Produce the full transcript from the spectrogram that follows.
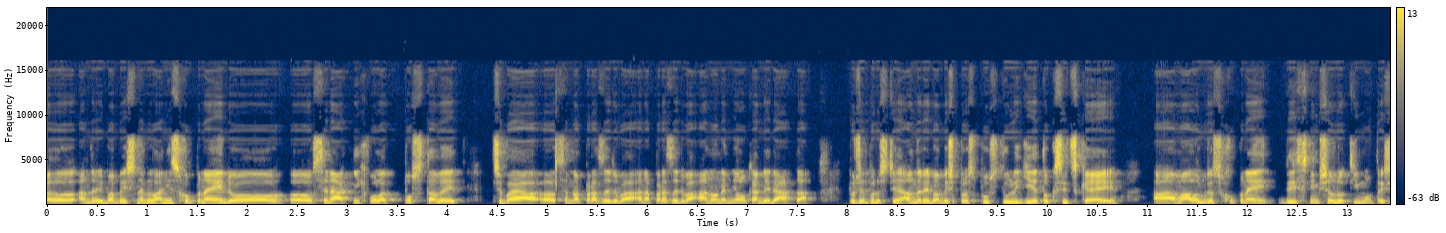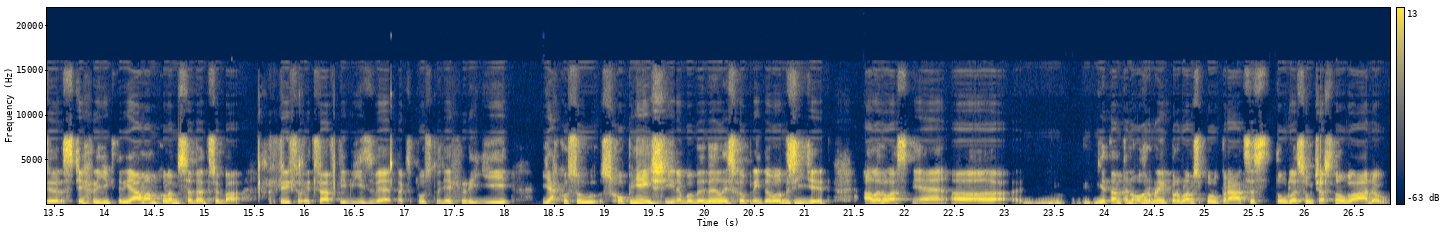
uh, Andrej Babiš nebyl ani schopný do uh, senátních voleb postavit. Třeba já uh, jsem na Praze 2 a na Praze 2 ano nemělo kandidáta. Protože prostě Andrej Babiš pro spoustu lidí je toxický a málo kdo schopný by s ním šel do týmu. Takže z těch lidí, který já mám kolem sebe třeba, a kteří jsou i třeba v té výzvě, tak spoustu těch lidí jako jsou schopnější nebo by byli schopní to odřídit, ale vlastně uh, je tam ten ohromný problém spolupráce s touhle současnou vládou.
